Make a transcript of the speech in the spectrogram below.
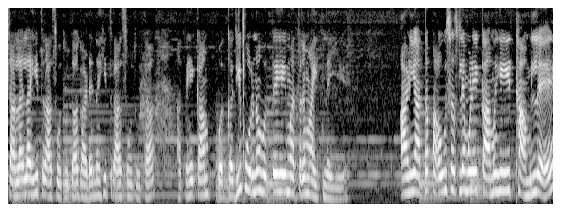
चालायलाही त्रास होत होता गाड्यांनाही त्रास होत होता. आता हे काम प कधी पूर्ण होते हे मात्र माहीत नाही आहे आणि आता पाऊस असल्यामुळे कामही थांबलं आहे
